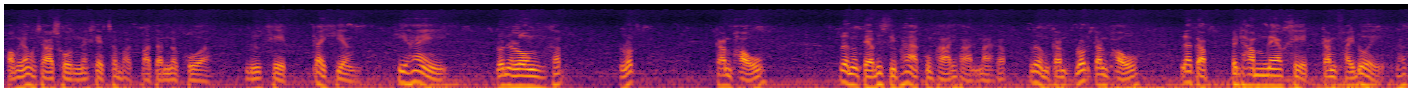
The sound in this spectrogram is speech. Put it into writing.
ของพี่น้องประชาชนในเขตจังหวัดปัตตานีครัว หรือเขตใกล้เคียงที่ให้รณรงค์ครับลดการเผา เริ่มตั้งแต่วันที่ 15 กุมภาที่ผ่านมาครับเริ่มการลดการเผา แล้วกับเป็นทำแนวเขตกันไฟด้วยนะ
